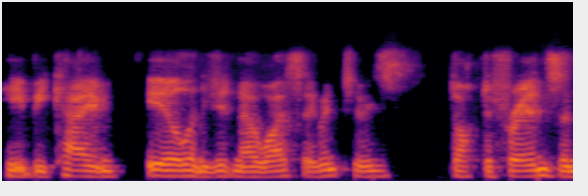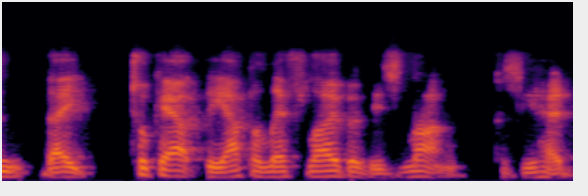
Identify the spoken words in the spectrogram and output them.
he became ill and he didn't know why. So he went to his doctor friends and they took out the upper left lobe of his lung because he had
